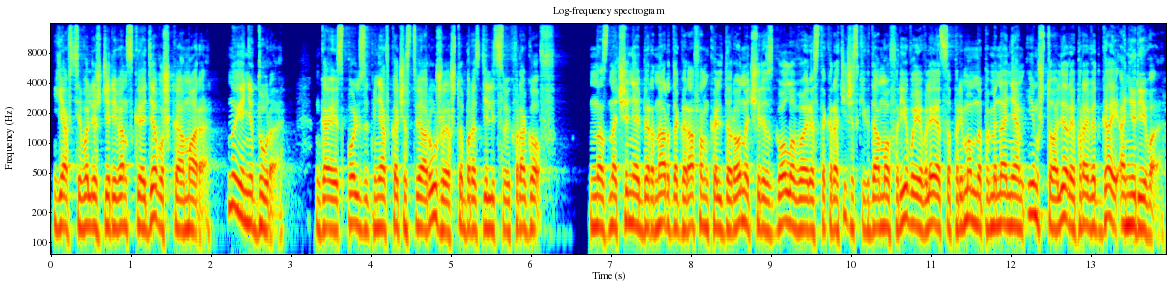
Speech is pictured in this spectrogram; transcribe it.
Я всего лишь деревенская девушка Амара, но я не дура. Гай использует меня в качестве оружия, чтобы разделить своих врагов. Назначение Бернарда графом Кальдерона через головы аристократических домов Рива является прямым напоминанием им, что Алерой правит Гай, а не Рива.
